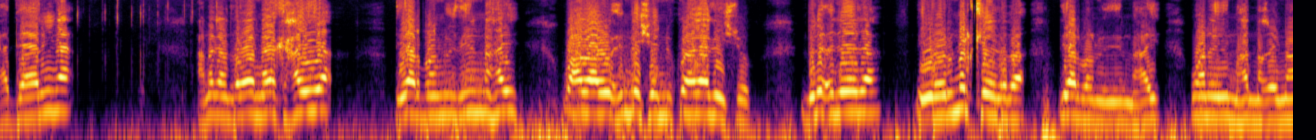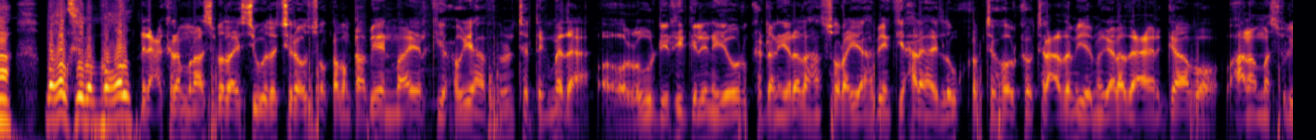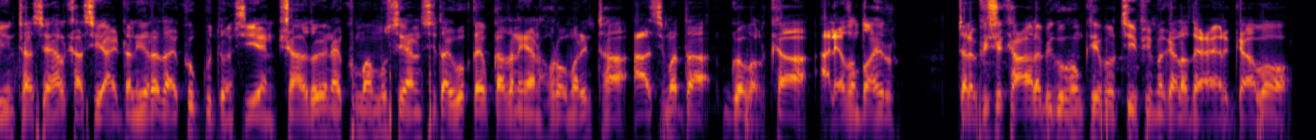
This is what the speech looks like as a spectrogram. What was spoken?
hadaalina annagana dabada naga kaxaya diyaar baanu idiin nahay wax alaala wixii meesheenna ku hagaagayso bilicdeeda iyo horumarkeedaba diyaar baanu idin nahay waana idin mahadnaqaynaa boqolkiiba boqol. Dhinaca kale munaasabada ay si wada jira u soo qabanqaabiyeen maayarkii xogayaha fulinta degmada oo lagu dhiirigelinayo ururka dhallinyarada hansoor ayaa habeenkii xalay ahayd lagu qabtay hoolka hotelcadami ee magaalada ceergaabo waxaana mas'uuliyiintaasi halkaasi ay dhallinyarada ay ku guddoonsiiyeen shahaadooyin ay ku maamuusayaan sida ay uga qayb qaadanayaan horumarinta caasimada gobolka. Cali adan daahir telefishinka caalamigu home cable t v magaalada ceergaabo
